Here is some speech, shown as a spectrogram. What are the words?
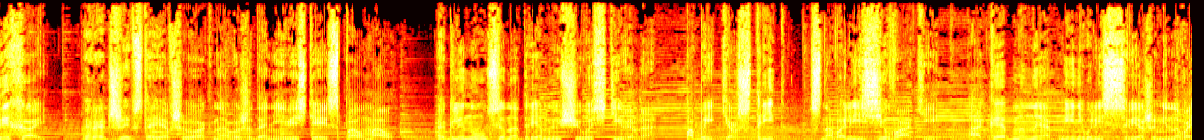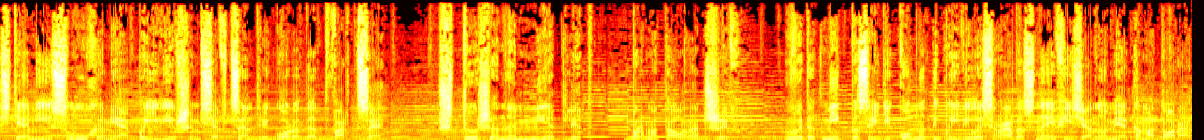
Вдыхай!» Раджив, стоявший у окна в ожидании вестей, спал. Оглянулся на дремлющего Стивена. По Бейкер-стрит сновались зеваки, а кэбмены обменивались свежими новостями и слухами о появившемся в центре города дворце. «Что ж она медлит?» — бормотал Раджив. В этот миг посреди комнаты появилась радостная физиономия Комодора.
